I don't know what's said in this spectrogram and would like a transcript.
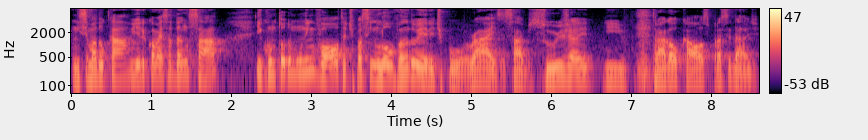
em cima do carro e ele começa a dançar e com todo mundo em volta, tipo assim, louvando ele, tipo, rise, sabe? Surja e, e traga o caos pra cidade.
